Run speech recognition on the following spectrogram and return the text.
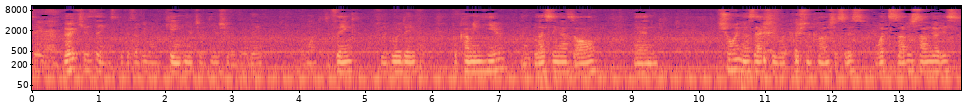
say very few things because everyone came here to dear Srila Gurudev. I wanted to thank Srila Gurudev for coming here and blessing us all. And showing us actually what Krishna consciousness is, what sadhu sangha is,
